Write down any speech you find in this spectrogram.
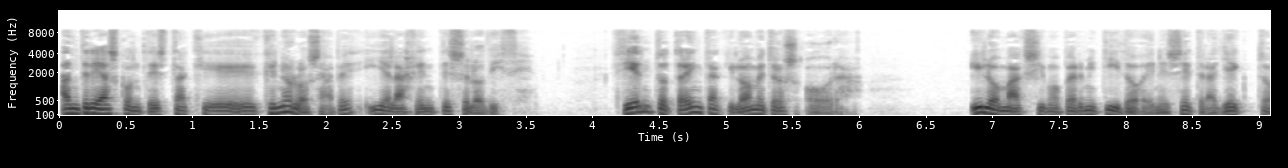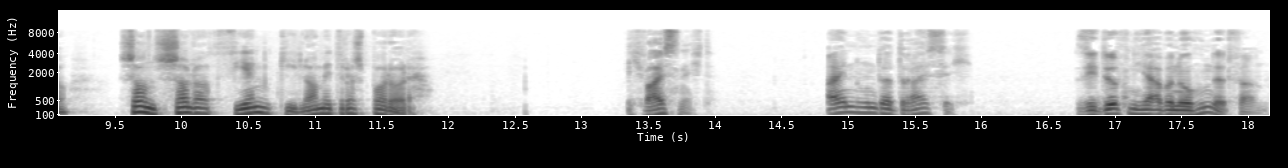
Andreas contesta que, que no lo sabe y el agente se lo dice. 130 kilómetros hora. Y lo máximo permitido en ese trayecto son solo 100 kilómetros por hora. Ich weiß nicht. 130. Sie dürfen hier aber nur 100 fahren.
